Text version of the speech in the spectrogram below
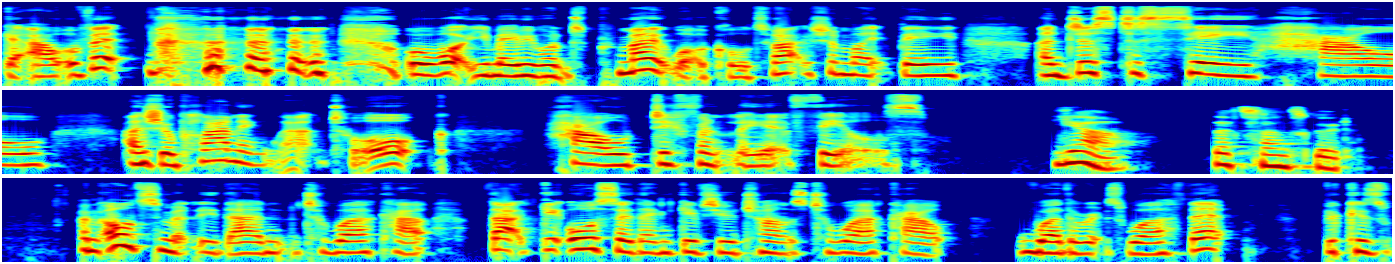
get out of it or what you maybe want to promote, what a call to action might be, and just to see how, as you're planning that talk, how differently it feels. Yeah, that sounds good and ultimately then to work out that also then gives you a chance to work out whether it's worth it because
